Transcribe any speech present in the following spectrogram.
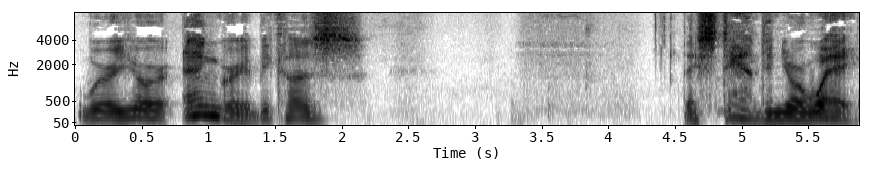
Where you're angry because they stand in your way.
